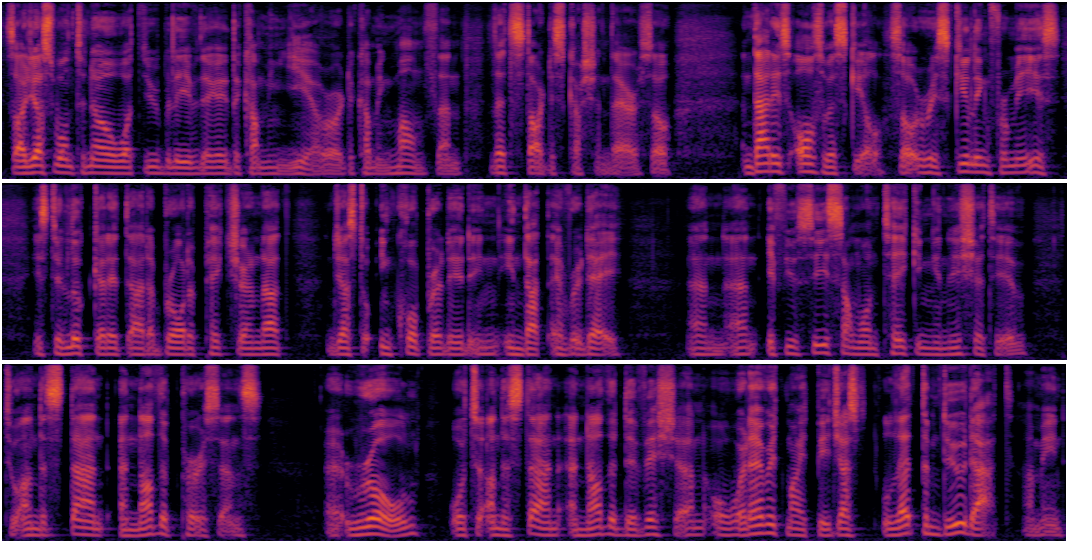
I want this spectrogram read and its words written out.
So I just want to know what you believe the, the coming year or the coming month, and let's start discussion there. So and that is also a skill. So reskilling for me is is to look at it at a broader picture and that just to incorporate it in, in that every day. And and if you see someone taking initiative to understand another person's uh, role or to understand another division or whatever it might be, just let them do that. I mean,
